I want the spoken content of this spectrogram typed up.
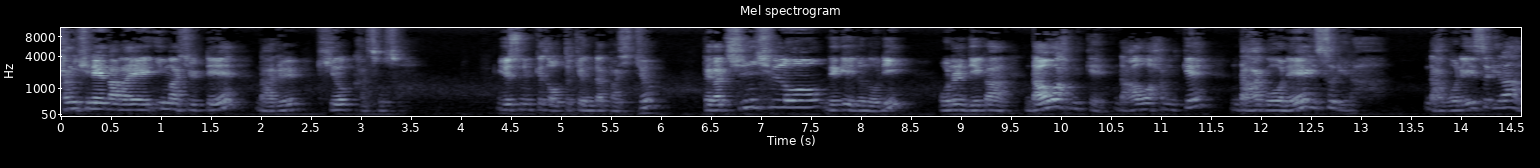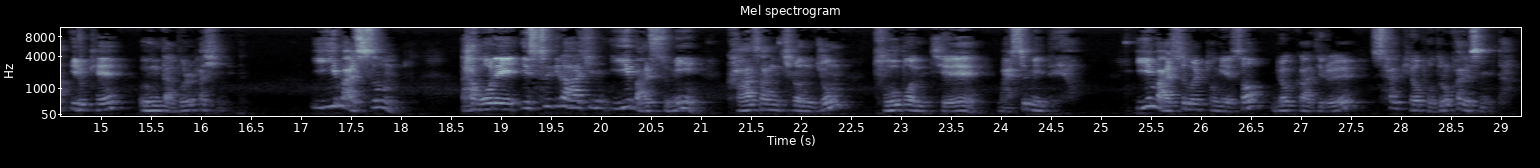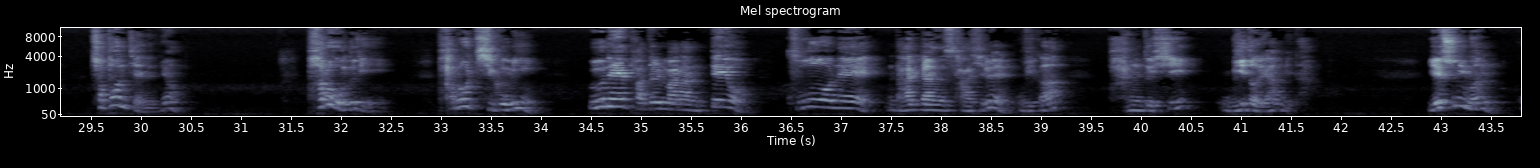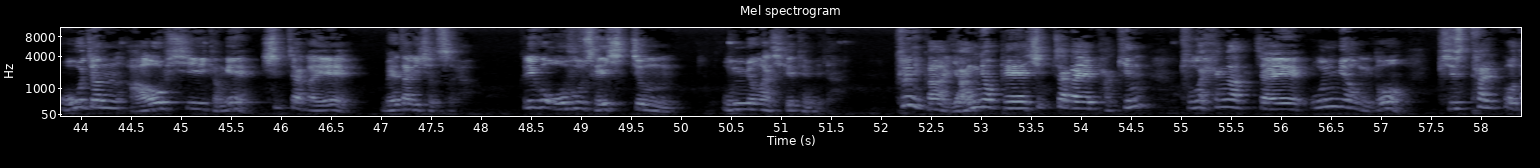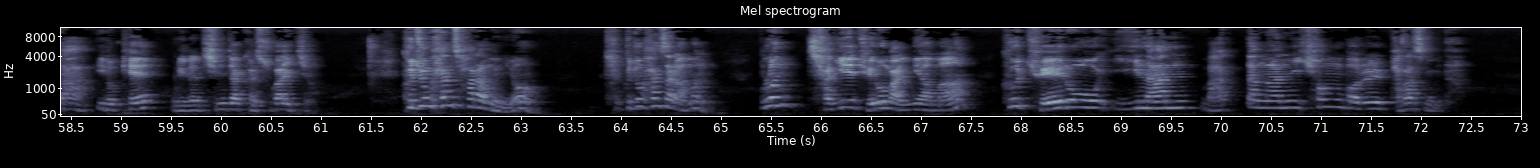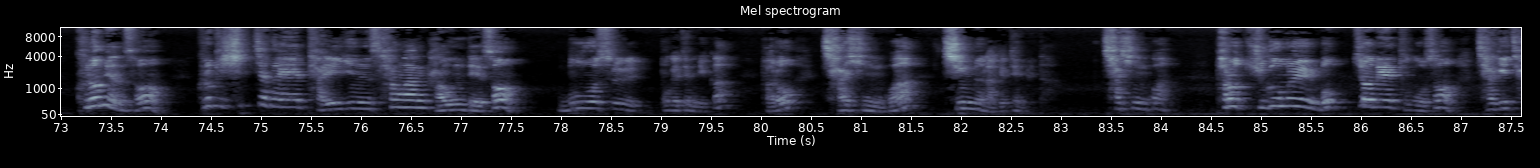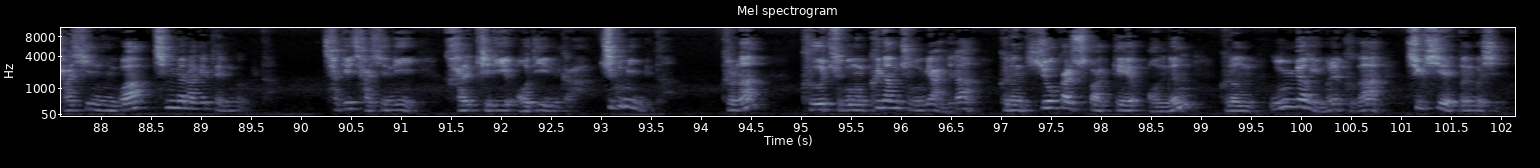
당신의 나라에 임하실 때에 나를 기억하소서. 예수님께서 어떻게 응답하시죠? 내가 진실로 내게 이르노니 오늘 네가 나와 함께 나와 함께 낙원에 있으리라. 낙원에 있으리라. 이렇게 응답을 하십니다. 이 말씀 낙원에 있으리라 하신 이 말씀이 가상실현 중 두 번째 말씀인데요. 이 말씀을 통해서 몇 가지를 살펴보도록 하겠습니다. 첫 번째는요. 바로 오늘이 바로 지금이 은혜 받을 만한 때요. 구원의 날이라는 사실을 우리가 반드시 믿어야 합니다. 예수님은 오전 9시경에 십자가에 매달리셨어요. 그리고 오후 3시쯤 운명하시게 됩니다. 그러니까 양옆에 십자가에 박힌 두 행악자의 운명도 비슷할 거다. 이렇게 우리는 짐작할 수가 있죠. 그 중 한 사람은요. 그 중 한 사람은 물론 자기의 죄로 말미암아 그 죄로 인한 마땅한 형벌을 받았습니다. 그러면서 그렇게 십자가에 달린 상황 가운데서 무엇을 보게 됩니까? 바로 자신과 직면하게 됩니다. 자신과 바로 죽음을 목전에 두고서 자기 자신과 직면하게 되는 겁니다. 자기 자신이 갈 길이 어디인가? 죽음입니다. 그러나 그 죽음은 그냥 죽음이 아니라 그는 지옥 갈 수밖에 없는 그런 운명임을 그가 직시했던 것입니다.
